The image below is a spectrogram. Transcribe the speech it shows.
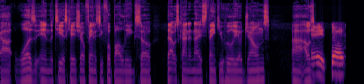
got was in the TSK Show Fantasy Football League. So that was kind of nice. Thank you, Julio Jones. Uh, I was Hey, so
